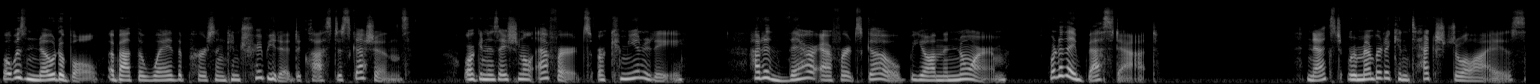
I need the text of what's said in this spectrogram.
What was notable about the way the person contributed to class discussions, organizational efforts, or community? How did their efforts go beyond the norm? What are they best at? Next, remember to contextualize.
